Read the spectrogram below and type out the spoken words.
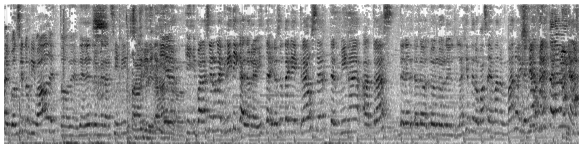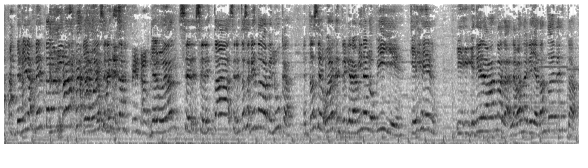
al concierto privado de esto, de, de Death Metal City. Para criticar. Y, y- y para hacer una crítica a la revista, y resulta que Krauser termina atrás, de, lo- lo- lo- lo- la gente lo pasa de mano en mano y termina frente a la mina. Termina frente a la mina y el weón se le está, y al weón se, se le está, se le está saliendo la peluca. Entonces, weón, entre que la mina lo pille, que es él, y, y que tiene la banda, la, la banda que ella tanto detesta,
